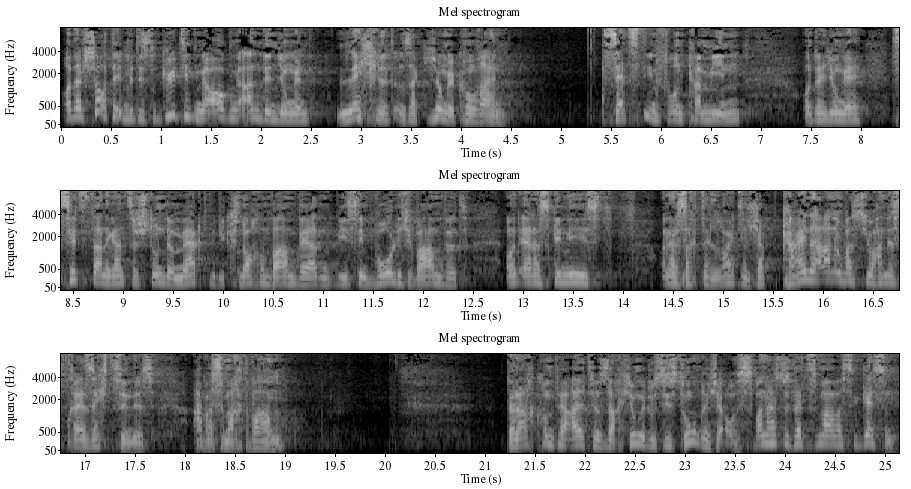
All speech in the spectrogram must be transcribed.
Und dann schaut er ihn mit diesen gütigen Augen an, den Jungen, lächelt und sagt, Junge, komm rein. Setzt ihn vor den Kamin und der Junge sitzt da eine ganze Stunde und merkt, wie die Knochen warm werden, wie es ihm wohlig warm wird und er das genießt. Und er sagte, Leute, ich habe keine Ahnung, was Johannes 3,16 ist, aber es macht warm. Danach kommt der Alte und sagt, Junge, du siehst hungrig aus. Wann hast du das letzte Mal was gegessen?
